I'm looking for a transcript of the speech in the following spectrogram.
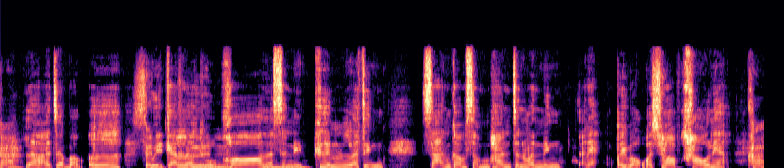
ค่ะๆแล้วอาจจะแบบเออสนิทคุยกันแล้วขึ้นถูกคอแล้วอืมสนิทขึ้น แล้วถึงสารความสัมพันธ์จนวันหนึ่งอันเนี้ยไปบอกว่าชอบเขาเนี่ยค่ะ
